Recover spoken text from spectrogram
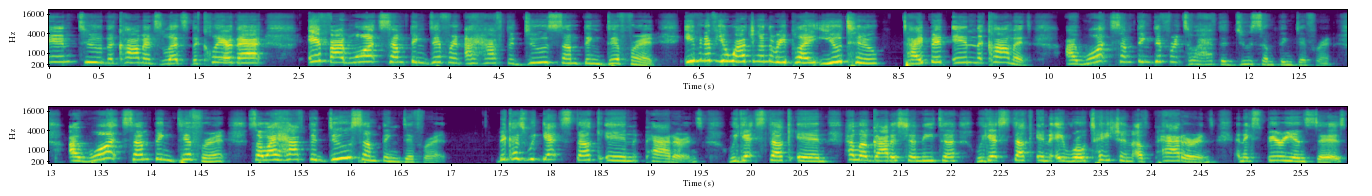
into the comments. Let's declare that. If I want something different, I have to do something different. Even if you're watching on the replay, you too, type it in the comments. I want something different, so I have to do something different. I want something different, so I have to do something different. Because we get stuck in patterns. We get stuck in, hello, Goddess Shanita. We get stuck in a rotation of patterns and experiences,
